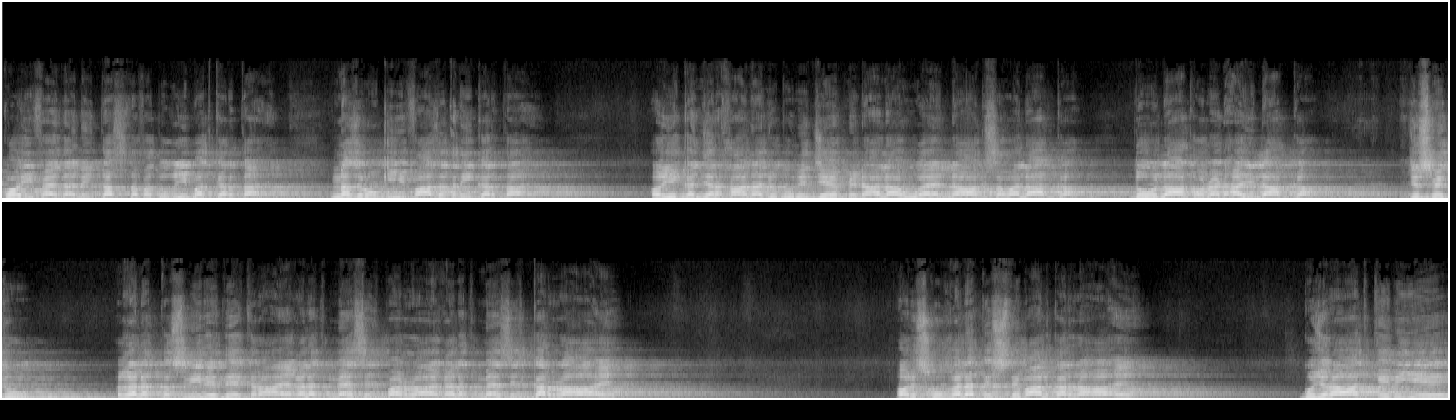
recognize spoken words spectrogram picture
کوئی فائدہ نہیں، دس دفعہ تو غیبت کرتا ہے، نظروں کی حفاظت نہیں کرتا ہے۔ اور یہ کنجر خانہ جو تو نے جیب میں ڈالا ہوا ہے، لاکھ، سوا لاکھ کا، دو لاکھ اور اڑھائی لاکھ کا، جس میں تو غلط تصویریں دیکھ رہا ہے، غلط میسج پڑھ رہا ہے، غلط میسج کر رہا ہے۔ اور اس کو غلط استعمال کر رہا ہے۔ گجرات کے لیے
